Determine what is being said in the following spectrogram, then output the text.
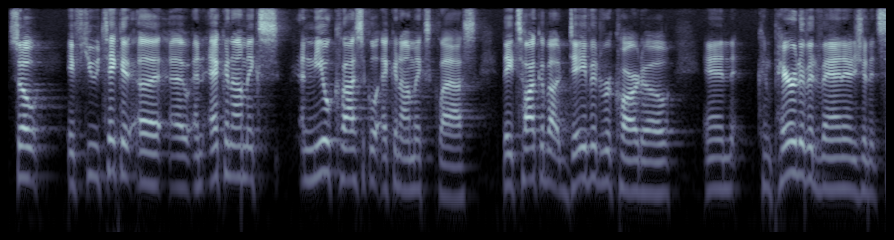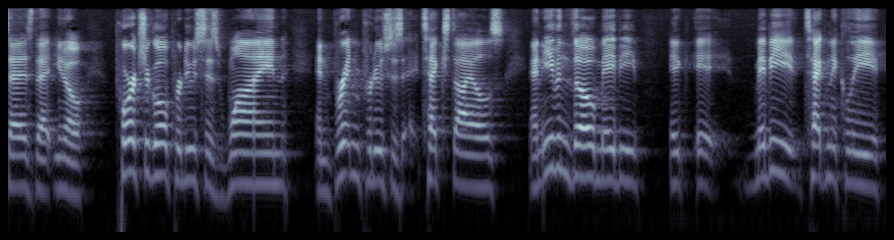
So, if you take a, a, an economics, a neoclassical economics class, they talk about David Ricardo and comparative advantage, and it says that, you know, Portugal produces wine and Britain produces textiles. And even though maybe it, it maybe technically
